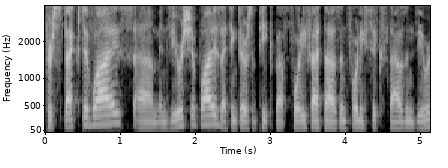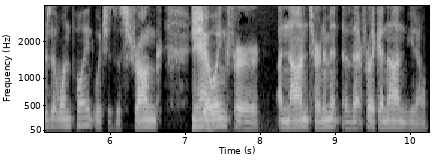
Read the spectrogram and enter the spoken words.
perspective wise um, and viewership wise i think there was a peak about 45000 46000 viewers at one point which is a strong Yeah. showing for a non-tournament event for like a non you know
